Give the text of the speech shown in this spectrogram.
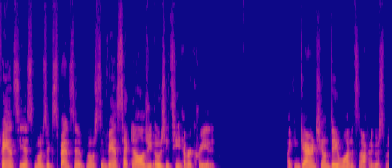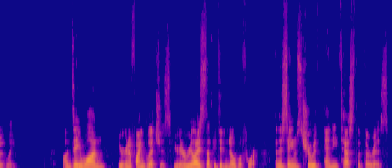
fanciest, most expensive, most advanced technology OCT ever created. I can guarantee on day one it's not going to go smoothly. On day one, you're going to find glitches. You're going to realize stuff you didn't know before. And the same is true with any test that there is.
